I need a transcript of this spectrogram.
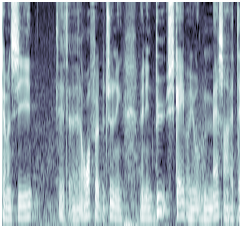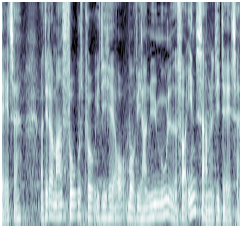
kan man sige, det er et øh, overført betydning, men en by skaber jo masser af data, og det er der meget fokus på i de her år, hvor vi har nye muligheder for at indsamle de data.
